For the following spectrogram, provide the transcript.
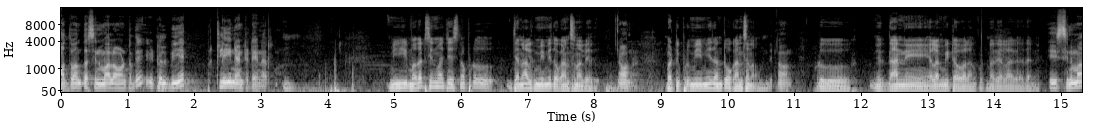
మొత్తం అంతా సినిమాలో ఉంటుంది. It will be a clean entertainer మీ మొదటి సినిమా చేసినప్పుడు జనాలకు మీ మీద ఒక అంచనా లేదు. అవును బట్ ఇప్పుడు మీ మీద అంటూ ఒక అంచనా ఉంది. అవును. ఇప్పుడు మీరు దాన్ని ఎలా మీట్ అవ్వాలనుకుంటున్నారు? ఎలాగా దాన్ని? ఈ సినిమా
